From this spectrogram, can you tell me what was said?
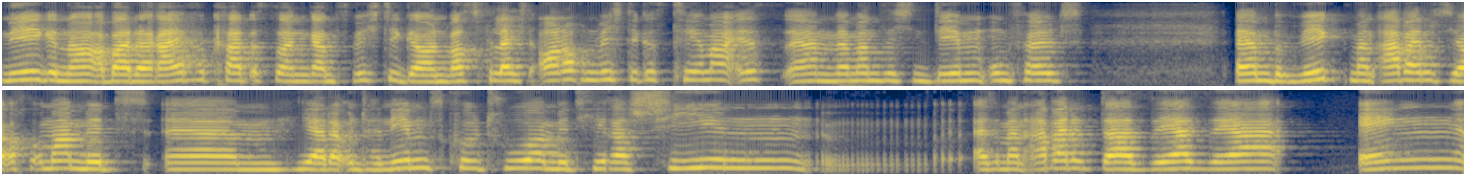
Nee, genau, aber der Reifegrad ist dann ganz wichtiger. Und was vielleicht auch noch ein wichtiges Thema ist, ähm, wenn man sich in dem Umfeld ähm, bewegt, man arbeitet ja auch immer mit ähm, ja, der Unternehmenskultur, mit Hierarchien. Also man arbeitet da sehr, sehr eng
